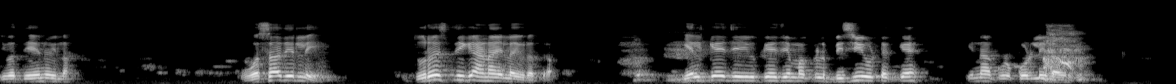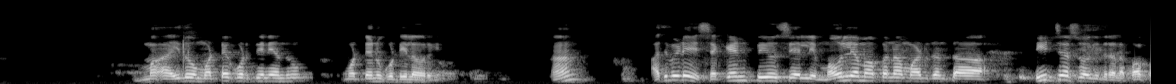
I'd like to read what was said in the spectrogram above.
ಇವತ್ತೇನು ಇಲ್ಲ. ಹೊಸದಿರ್ಲಿ. ದುರಸ್ತಿಗೆ ಹಣ ಇಲ್ಲ ಇವ್ರ ಹತ್ರ L K G, U K G ಮಕ್ಕಳು ಬಿಸಿ ಊಟಕ್ಕೆ ಇನ್ನ ಕೊಡ್ಲಿಲ್ಲ ಅವ್ರಿಗೆ. ಇದು ಮೊಟ್ಟೆ ಕೊಡ್ತೀನಿ ಅಂದ್ರು ಮೊಟ್ಟೆನೂ ಕೊಟ್ಟಿಲ್ಲ ಅವ್ರಿಗೆ. ಆ? ಅದು ಬಿಡಿ ಸೆಕೆಂಡ್ ಪಿ ಯು ಸಿಯಲ್ಲಿ ಮೌಲ್ಯಮಾಪನ ಮಾಡಿದಂತ ಟೀಚರ್ಸ್ ಹೋಗಿದ್ರಲ್ಲ ಪಾಪ.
